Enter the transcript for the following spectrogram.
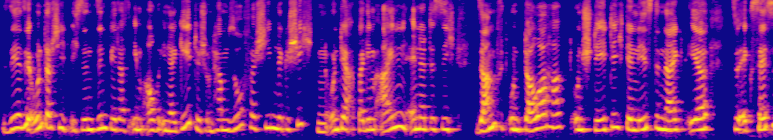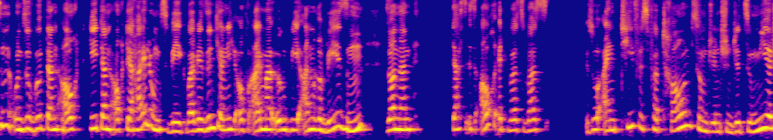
sehr, sehr unterschiedlich sind, sind wir das eben auch energetisch und haben so verschiedene Geschichten. Und der, bei dem einen ändert es sich sanft und dauerhaft und stetig, der nächste neigt eher zu Exzessen und so wird dann auch, geht dann auch der Heilungsweg, weil wir sind ja nicht auf einmal irgendwie andere Wesen, sondern das ist auch etwas, was so ein tiefes Vertrauen zum Jinshin Jitsu mir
